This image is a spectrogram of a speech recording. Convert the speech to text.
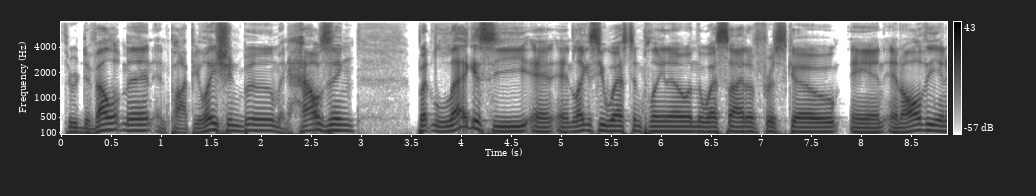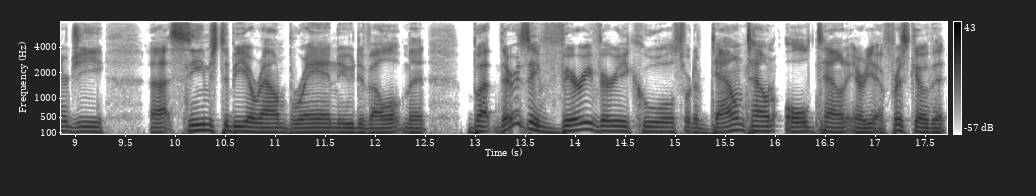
through development and population boom and housing. But Legacy and, and Legacy West and Plano and the west side of Frisco and, and all the energy uh, seems to be around brand new development. But there is a very, very cool sort of downtown, old town area of Frisco that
